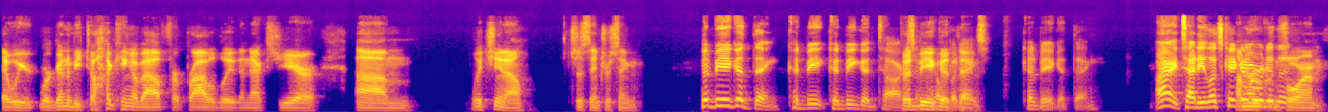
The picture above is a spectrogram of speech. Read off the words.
that we we're going to be talking about for probably the next year. Um, which you know, it's just interesting. Could be a good thing. Could be could be good talk. Could be a good thing. Is. Could be a good thing. All right, Teddy, let's kick I'm it over to the for him.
